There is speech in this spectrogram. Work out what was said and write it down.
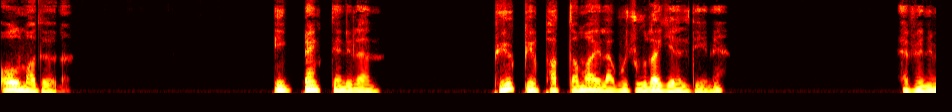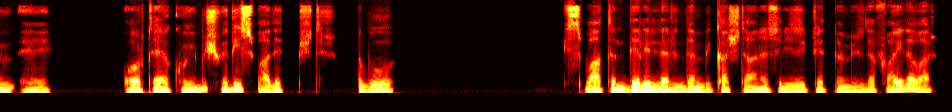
olmadığını, Big Bang denilen büyük bir patlamayla vücuda geldiğini efendim e, ortaya koymuş ve de ispat etmiştir. Bu ispatın delillerinden birkaç tanesini zikretmemizde fayda var.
